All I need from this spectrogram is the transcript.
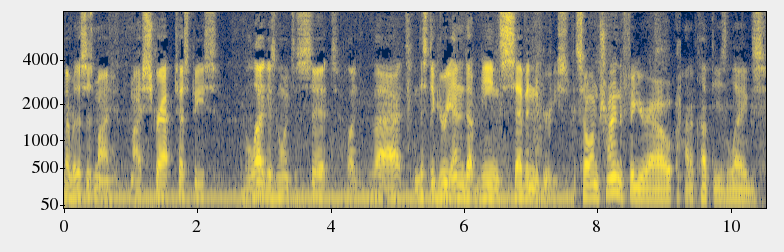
Remember, this is my, my scrap test piece. The leg is going to sit like that. This degree ended up being seven degrees. So I'm trying to figure out how to cut these legs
